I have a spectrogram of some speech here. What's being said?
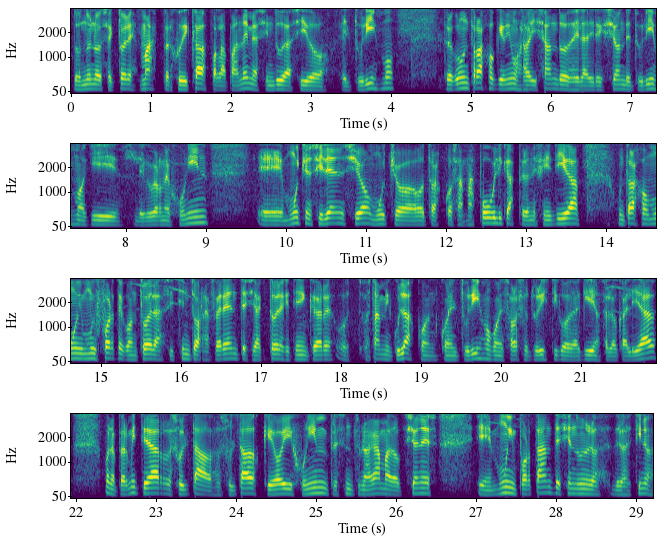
donde uno de los sectores más perjudicados por la pandemia sin duda ha sido el turismo, pero con un trabajo que venimos realizando desde la Dirección de Turismo aquí del Gobierno de Junín, eh, mucho en silencio, mucho otras cosas más públicas, pero en definitiva un trabajo muy, muy fuerte con todos los distintos referentes y actores que tienen que ver o, están vinculados con, el turismo, con el desarrollo turístico de aquí de nuestra localidad. Bueno, permite dar resultados, resultados que hoy Junín presenta una gama de opciones eh, muy importantes, siendo uno de los, de los, destinos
